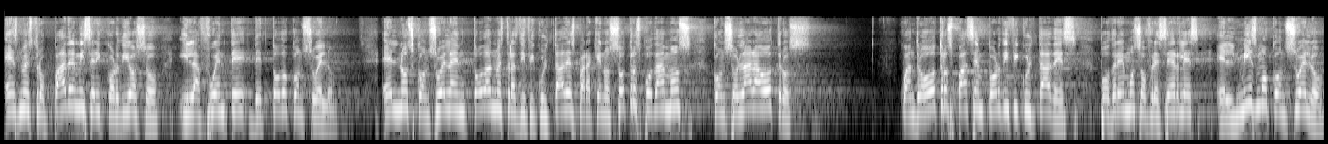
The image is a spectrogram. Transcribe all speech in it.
es nuestro Padre misericordioso y la fuente de todo consuelo. Él nos consuela en todas nuestras dificultades para que nosotros podamos consolar a otros. Cuando otros pasen por dificultades, podremos ofrecerles el mismo consuelo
